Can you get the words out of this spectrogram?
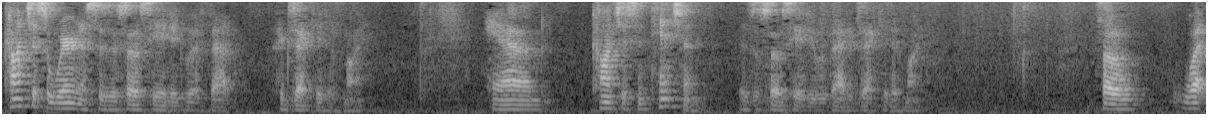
conscious awareness is associated with that executive mind. And conscious intention is associated with that executive mind. So, what,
